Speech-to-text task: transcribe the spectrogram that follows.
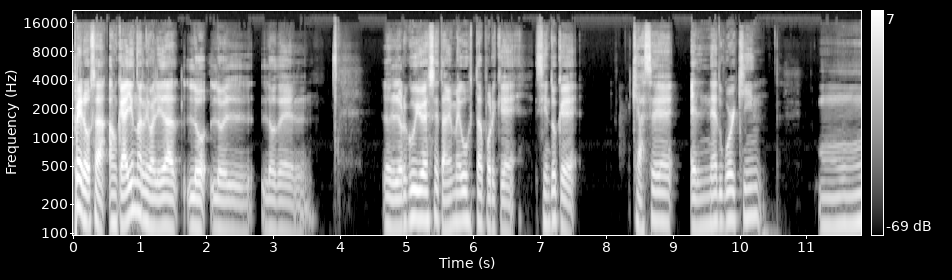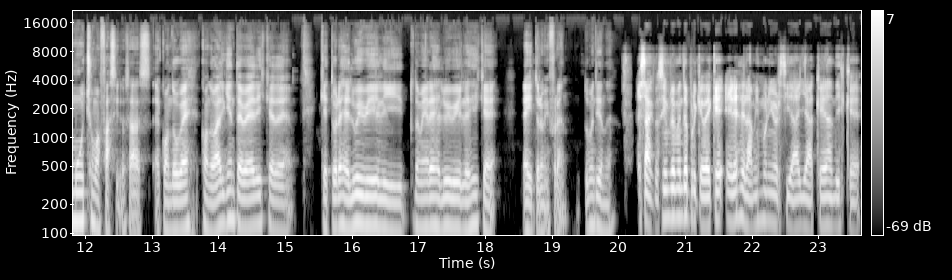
Pero, o sea, aunque haya una rivalidad, lo, lo, el- lo del, del orgullo ese también me gusta porque siento que, que hace el networking mucho más fácil. O sea, eh, cuando ves, cuando alguien te ve, dice que, de, que tú eres de Louisville y tú también eres de Louisville, le dices que, hey, tú eres mi friend. ¿Tú me entiendes? Exacto, simplemente porque ve que eres de la misma universidad, ya quedan, que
